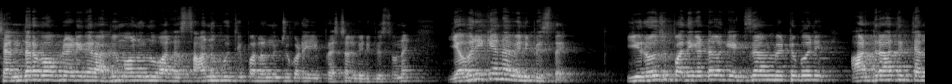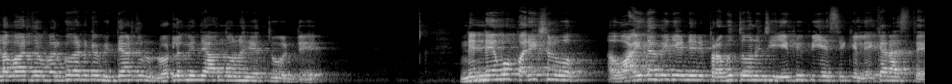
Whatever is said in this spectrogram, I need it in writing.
చంద్రబాబు నాయుడు గారి అభిమానులు వాళ్ళ సానుభూతి పనుల నుంచి కూడా ఈ ప్రశ్నలు వినిపిస్తున్నాయి. ఎవరికైనా వినిపిస్తాయి. ఈరోజు పది గంటలకు ఎగ్జామ్ పెట్టుకొని అర్ధరాత్రి తెల్లవారుజాము వరకు కనుక విద్యార్థులు రోడ్ల మీద ఆందోళన చేస్తూ ఉంటే నిన్నేమో పరీక్షలు వాయిదా వేయండి అని ప్రభుత్వం నుంచి ఏపీపీఎస్సీకి లేఖ రాస్తే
